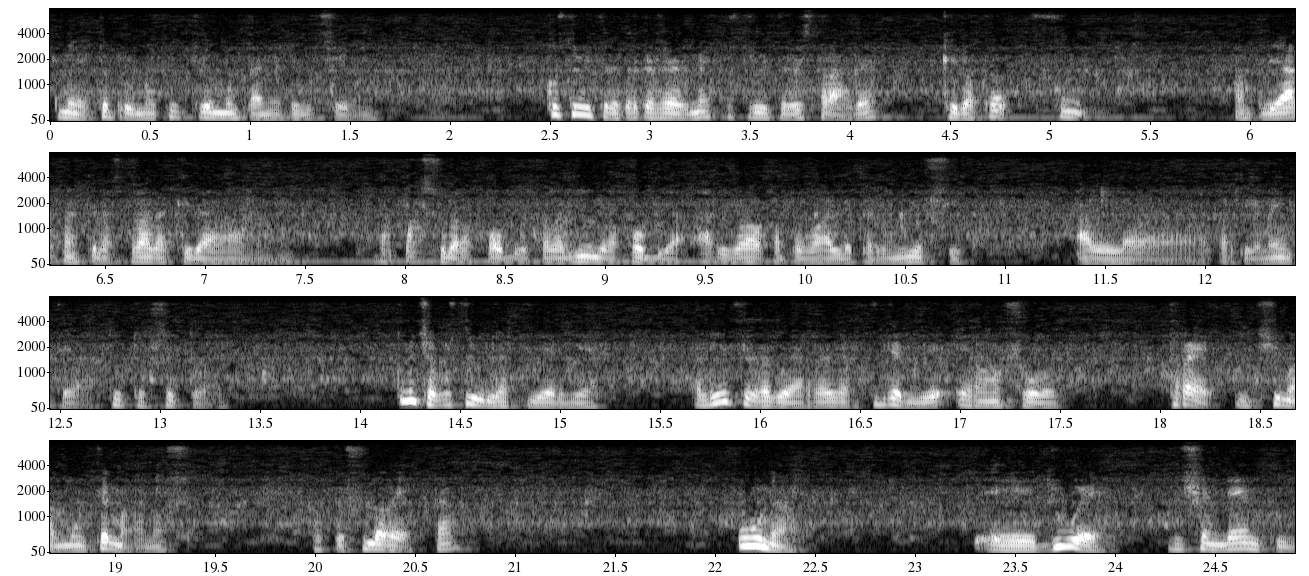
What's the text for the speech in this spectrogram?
come detto prima, tutte le montagne che dicevano. Costruite le tre caserme, costruite le strade, che dopo fu ampliata anche la strada che da, da Passo della Fobia, Cavallino della Fobia, arrivava a Capovalle per unirsi al, praticamente a tutto il settore. Cominciò a costruire le artiglierie. All'inizio della guerra le artiglierie erano solo tre in cima al Monte Manos, proprio sulla vetta, una e due discendenti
